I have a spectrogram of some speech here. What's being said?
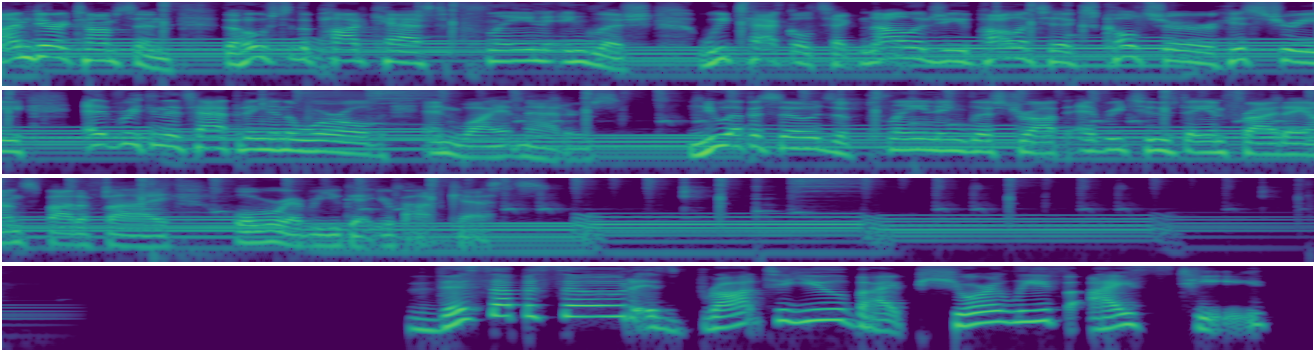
I'm Derek Thompson, the host of the podcast Plain English. We tackle technology, politics, culture, history, everything that's happening in the world, and why it matters. New episodes of Plain English drop every Tuesday and Friday on Spotify or wherever you get your podcasts. This episode is brought to you by Pure Leaf Iced Tea.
